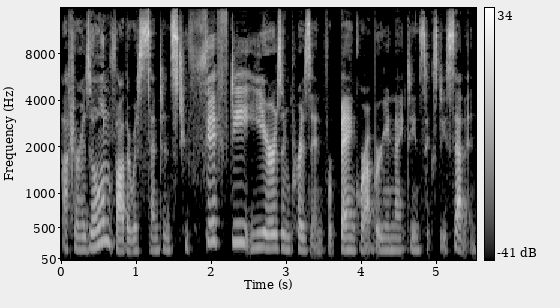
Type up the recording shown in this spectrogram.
after his own father was sentenced to 50 years in prison for bank robbery in 1967.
